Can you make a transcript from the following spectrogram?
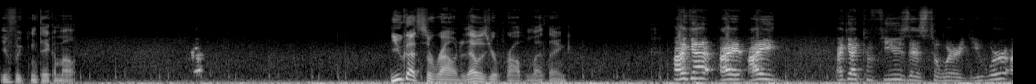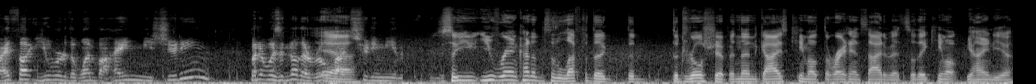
If we can take them out. You got surrounded. That was your problem, I think. I got I I I got confused as to where you were. I thought you were the one behind me shooting, but it was another robot Yeah. shooting me in the So you, you ran kind of to the left of the, the, the drill ship, and then guys came out the right hand side of it, so they came up behind you.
